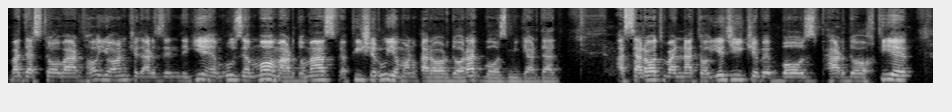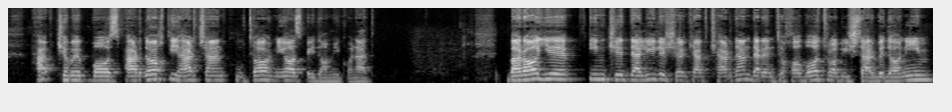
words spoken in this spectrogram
و دستاوردهای آن که در زندگی امروز ما مردم است و پیش رویمان قرار دارد باز میگردد. اثرات و نتایجی که به باز پرداختی که به باز پرداختی هر چند کوتاه نیاز پیدا می کند برای اینکه دلیل شرکت کردن در انتخابات را بیشتر بدانیم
